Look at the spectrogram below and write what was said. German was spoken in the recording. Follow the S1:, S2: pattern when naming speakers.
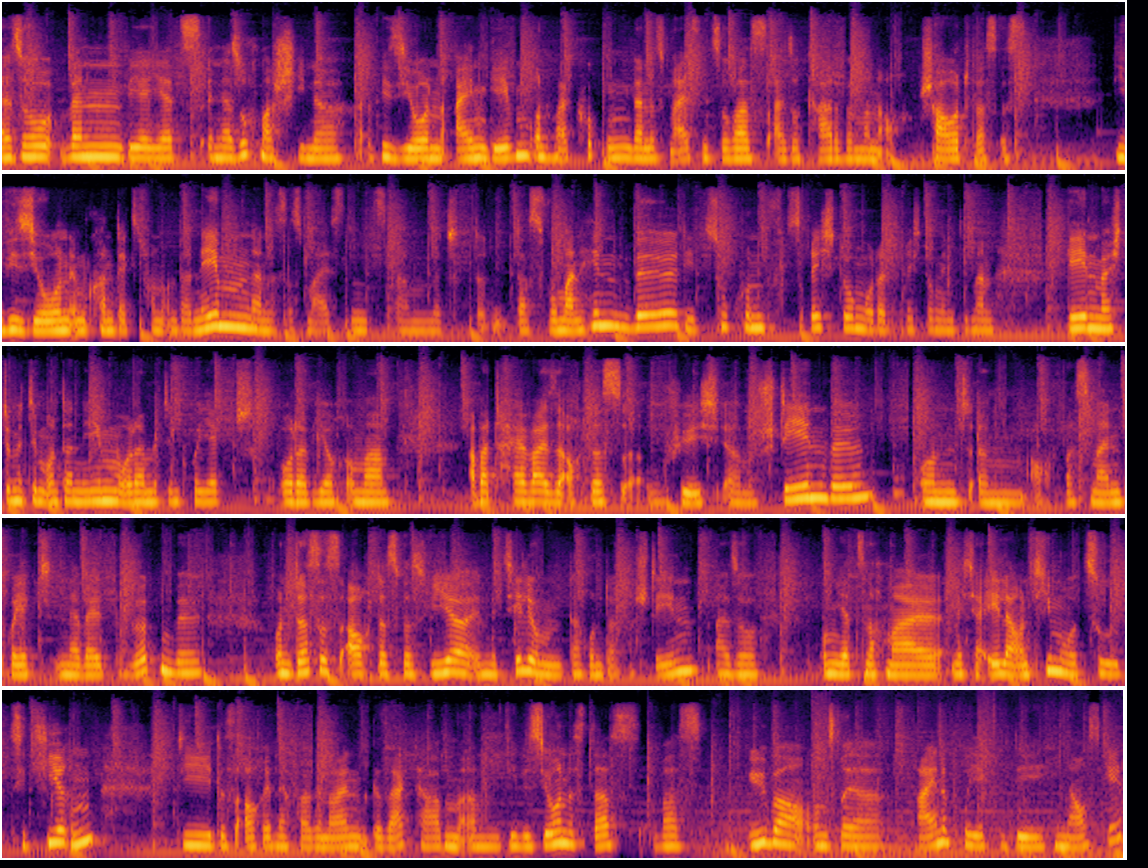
S1: Also wenn wir jetzt in der Suchmaschine Vision eingeben und mal gucken, dann ist meistens sowas, also gerade wenn man auch schaut, was ist die Vision im Kontext von Unternehmen, dann ist es meistens ähm, mit das, wo man hin will, die Zukunftsrichtung oder die Richtung, in die man gehen möchte mit dem Unternehmen oder mit dem Projekt oder wie auch immer. Aber teilweise auch das, wofür ich ähm, stehen will und ähm, auch was mein Projekt in der Welt bewirken will. Und das ist auch das, was wir im Mycelium darunter verstehen. Also um jetzt nochmal Michaela und Timo zu zitieren, die das auch in der Folge 9 gesagt haben. Ähm, die Vision ist das, was über unsere reine Projektidee hinausgeht.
